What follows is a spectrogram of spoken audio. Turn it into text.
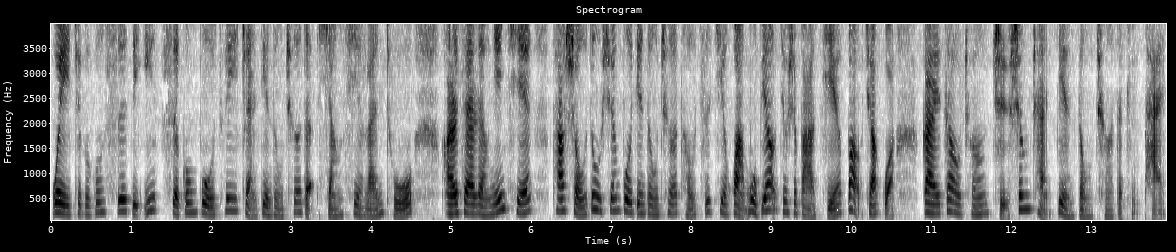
为这个公司第一次公布推展电动车的详细蓝图。而在两年前，他首度宣布电动车投资计划，目标就是把捷豹 Jaguar 改造成只生产电动车的品牌。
